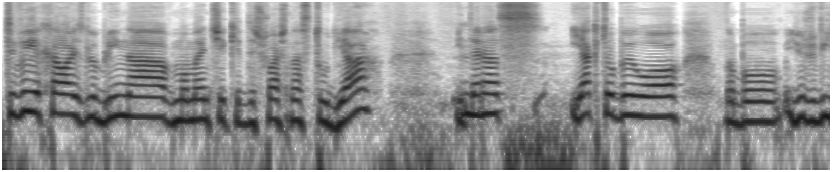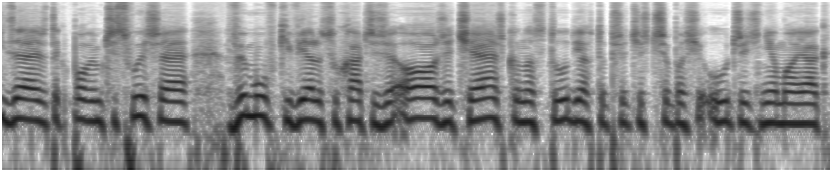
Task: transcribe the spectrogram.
ty wyjechałaś z Lublina w momencie, kiedy szłaś na studia i teraz jak to było, no bo już widzę, że tak powiem, czy słyszę wymówki wielu słuchaczy, że o, że ciężko na studiach, to przecież trzeba się uczyć, nie ma jak,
